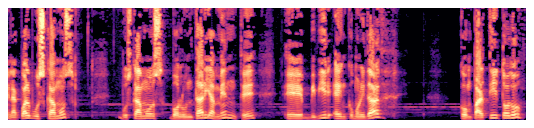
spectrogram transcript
en la cual buscamos buscamos voluntariamente eh, vivir en comunidad, compartir todo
